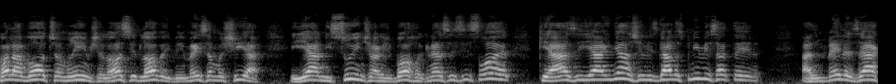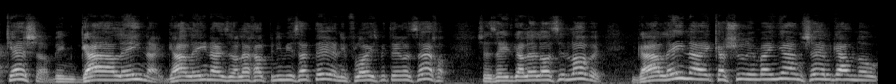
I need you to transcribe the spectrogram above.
כל אבות שאומרים שלא עשית לו בימי המשיח יהיה הנישואין של הקדוש ברוך הוא כנסת ישראל, כי אז יהיה העניין של סגלוס פנימיס התרא. אז ממילא זה הקשר בין גל עיניי, גל עיניי זה הולך על פנימיס התרא, נפלויס מתרסכו, שזה יתגלה לא עשית לובד. גל עיניי קשור עם העניין של גל נו.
